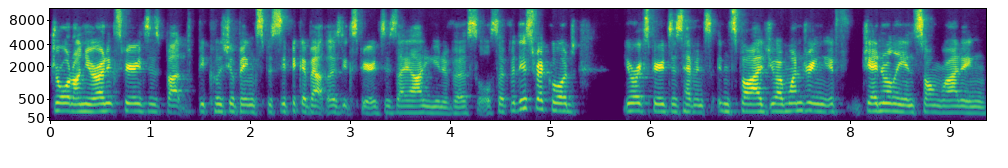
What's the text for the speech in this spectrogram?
drawn on your own experiences but because you're being specific about those experiences they are universal so for this record your experiences have inspired you i'm wondering if generally in songwriting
